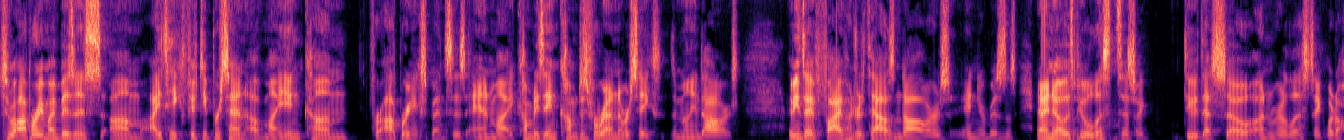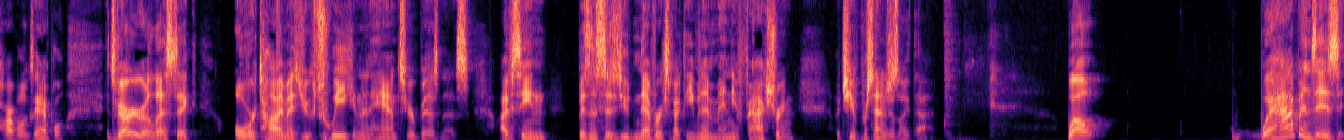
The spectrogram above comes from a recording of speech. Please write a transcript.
to operate my business, um, I take 50% of my income for operating expenses, and my company's income, just for round number sake, is a million dollars. That means I have $500,000 in your business. And I know as people listen to this, like, dude, that's so unrealistic. What a horrible example. It's very realistic over time as you tweak and enhance your business. I've seen businesses you'd never expect, even in manufacturing, achieve percentages like that. Well, what happens is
